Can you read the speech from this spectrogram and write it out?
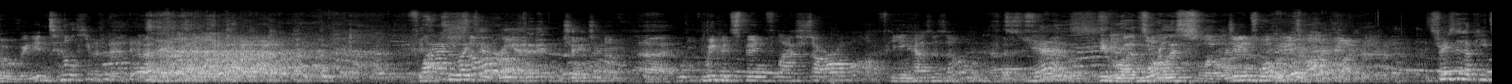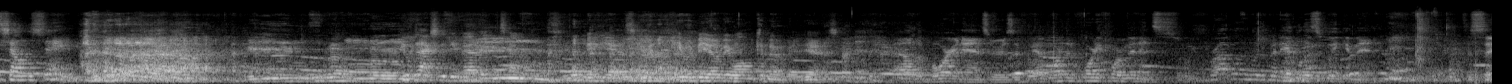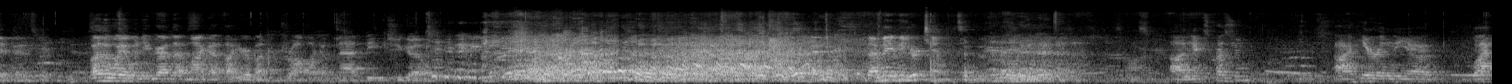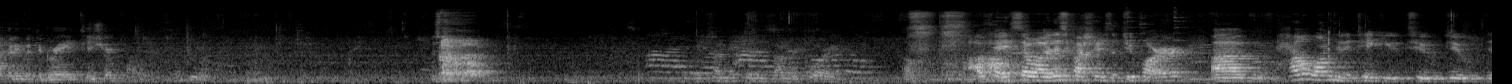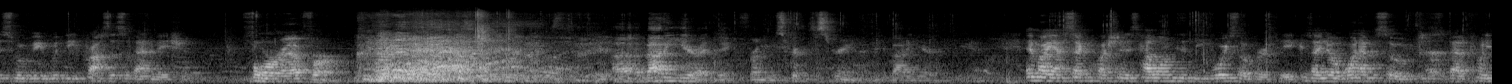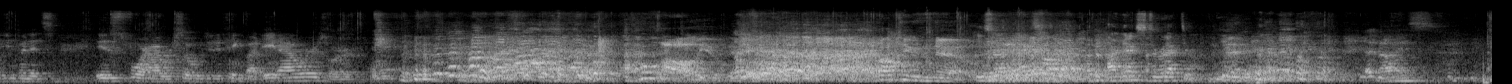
movie until he brought Is it too late to re-edit it and change it? Uh, we could spin Flash Zara off. He has his own. Yes. He runs What? really slow. James, what would he talk like? Strangely enough, he'd sound the same. he would actually be better than Ten. yes, he would, he would be Obi-Wan Kenobi, yes. Well, the boring answer is if we have more than 44 minutes, we probably would have been able to squeak him in. It's a safe answer. By the way, when you grabbed that mic, I thought you were about to drop like a mad beat because you go. That may be your talent. Uh, next question. Uh, here in the uh, black hoodie with the gray t-shirt. Okay, so uh, this question is a two-parter. Um, how long did it take you to do this movie with the process of animation? Forever. Uh, about a year, I think, from script to screen. I think about a year. And my uh, second question is, how long did the voiceover take? Because I know one episode, which is about 22 minutes, is four hours. So did it take about eight hours, or? Oh, you. How do you know? He's our next, our next director. nice.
